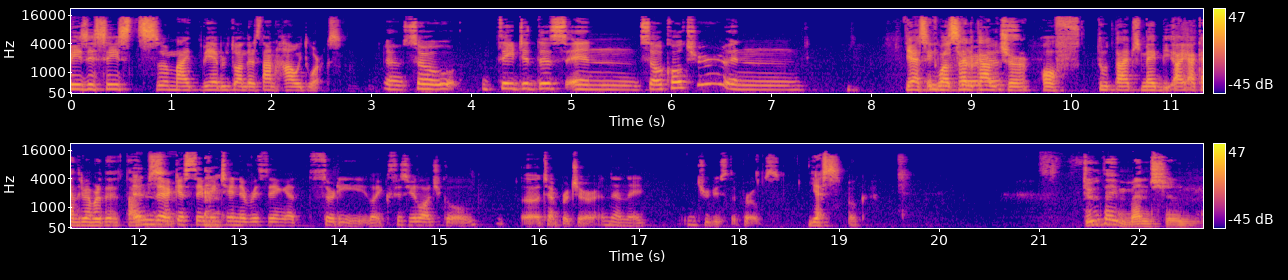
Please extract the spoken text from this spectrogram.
physicists might be able to understand how it works. Uh, so they did this in cell culture and Yes, it was cell vitro, I guess. culture of two types. Maybe I, I can't remember the types and types. I guess they maintained everything at 30 like physiological uh, temperature and then they introduced the probes. yes. Okay. Do they mention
